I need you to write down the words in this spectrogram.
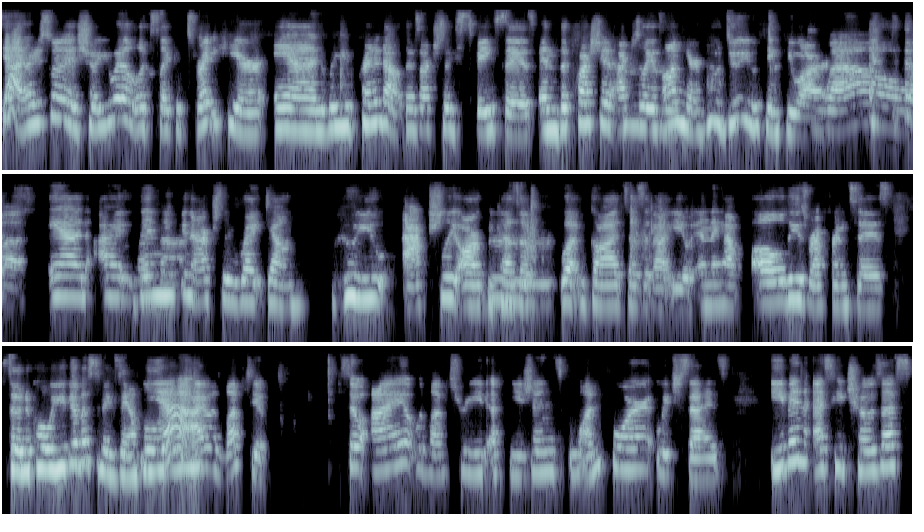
yeah i just wanted to show you what it looks like it's right here and when you print it out there's actually spaces and the question actually is on here who do you think you are Wow. and i then you can actually write down who you actually are because of Mm. what god says about you and they have all these references so nicole will you give us an example Yeah. I would love to. So I would love to read Ephesians 1 4, which says, Even as he chose us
